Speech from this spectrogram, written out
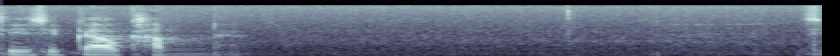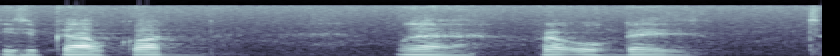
สี่สิบเก้าคำสี่สิบเก้าก้อน เมื่อพระองค์ได้ ส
